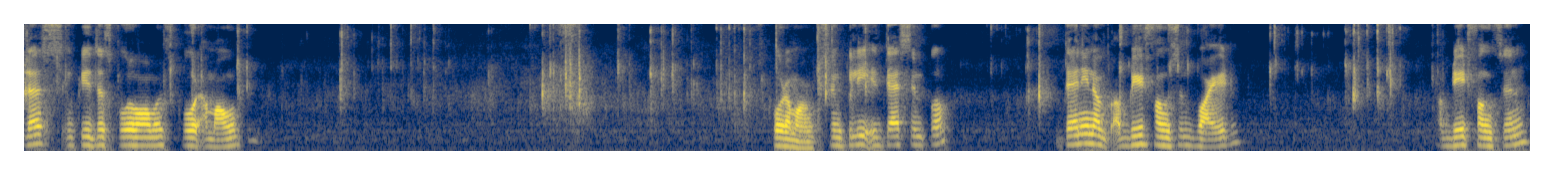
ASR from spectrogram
Plus increase the score amount score amount amount. Simply it's that simple. Then in update function void. Update function.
